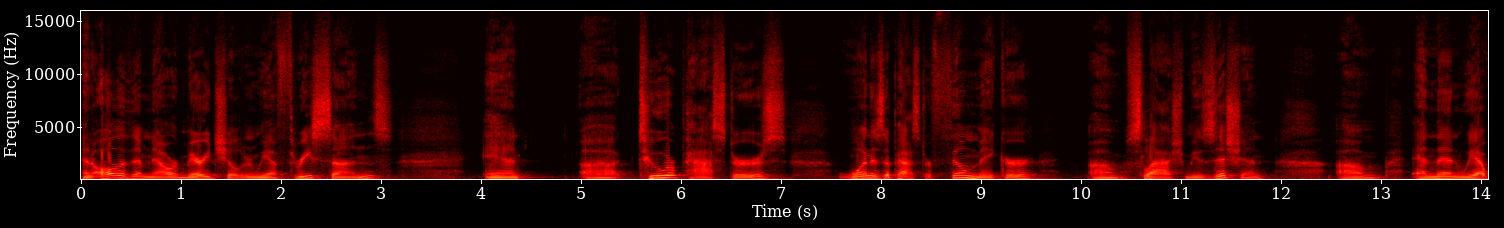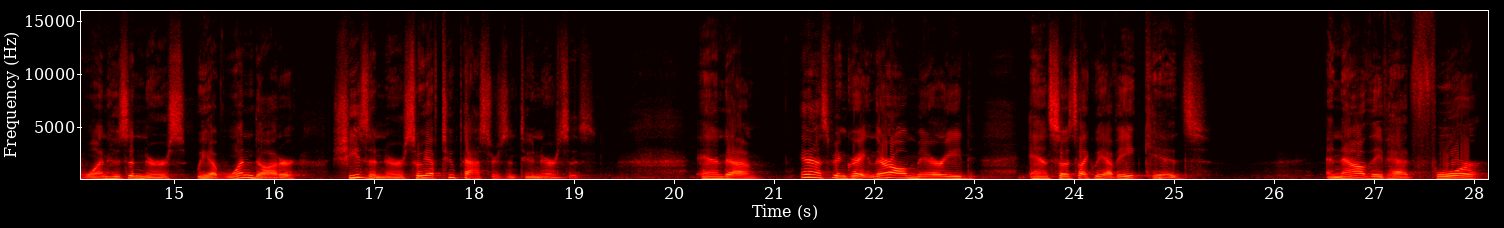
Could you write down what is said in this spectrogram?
and all of them now are married children. We have three sons, and uh, two are pastors. One is a pastor filmmaker um, slash musician. Um, and then we have one who's a nurse. We have one daughter. She's a nurse. So we have two pastors and two nurses. And, um, you know, it's been great. And they're all married. And so it's like we have eight kids. And now they've had four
